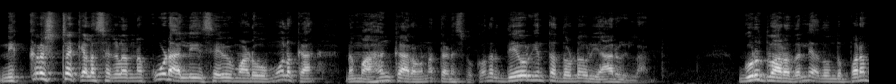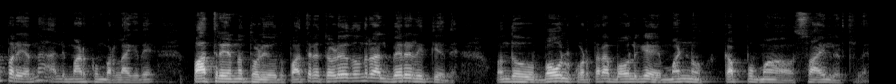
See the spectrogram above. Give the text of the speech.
ನಿಕೃಷ್ಟ ಕೆಲಸಗಳನ್ನು ಕೂಡ ಅಲ್ಲಿ ಸೇವೆ ಮಾಡುವ ಮೂಲಕ ನಮ್ಮ ಅಹಂಕಾರವನ್ನು ತಣಿಸಬೇಕು. ಅಂದರೆ ದೇವ್ರಿಗಿಂತ ದೊಡ್ಡವರು ಯಾರೂ ಇಲ್ಲ ಅಂತ. ಗುರುದ್ವಾರದಲ್ಲಿ ಅದೊಂದು ಪರಂಪರೆಯನ್ನು ಅಲ್ಲಿ ಮಾಡ್ಕೊಂಬರಲಾಗಿದೆ. ಪಾತ್ರೆಯನ್ನು ತೊಳೆಯೋದು. ಪಾತ್ರೆ ತೊಳೆಯೋದು ಅಂದರೆ ಅಲ್ಲಿ ಬೇರೆ ರೀತಿ ಇದೆ ಒಂದು ಬೌಲ್ ಕೊಡ್ತಾರೆ. ಬೌಲ್ಗೆ ಮಣ್ಣು, ಕಪ್ಪು ಮ, ಸಾಯಿಲ್ ಇರ್ತದೆ.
